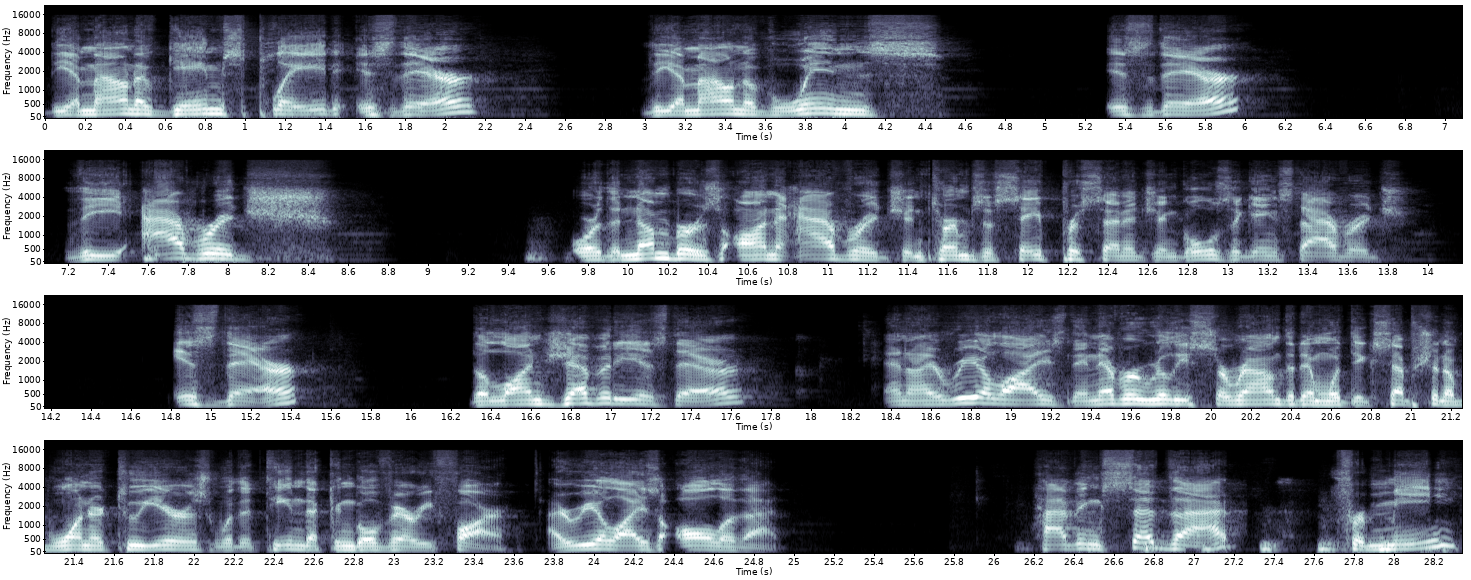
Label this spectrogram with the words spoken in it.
The amount of games played is there the amount of wins is there. The average or the numbers on average in terms of save percentage and goals against average is there. The longevity is there. And I realized they never really surrounded him, with the exception of one or two years, with a team that can go very far. I realize all of that. Having said that, for me,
